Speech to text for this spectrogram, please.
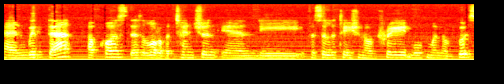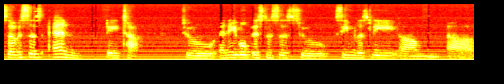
And with that, of course, there's a lot of attention in the facilitation of trade, movement of goods, services, and data to enable businesses to seamlessly um, uh,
